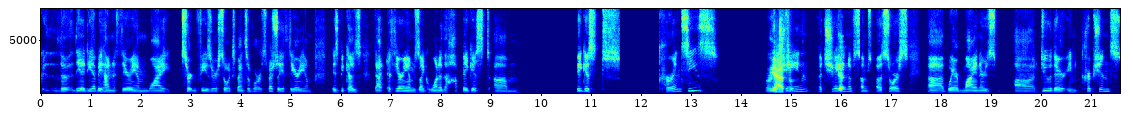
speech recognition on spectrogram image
the the idea behind Ethereum why certain fees are so expensive, or especially Ethereum, is because that Ethereum's like one of the biggest um biggest currencies or Yeah, a chain a chain of some a source uh where miners uh do their encryptions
